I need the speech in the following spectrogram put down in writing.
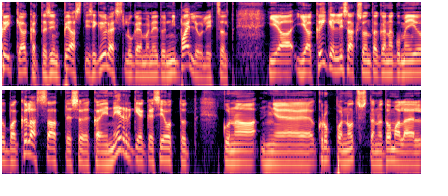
kõiki hakata siin peast isegi üles lugema, neid on nii palju lihtsalt. ja, ja kõigel lisaks on ta ka, nagu me juba kõlas saates, ka energiaga seotud, kuna äh, grupp on otsustanud omal ajal,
